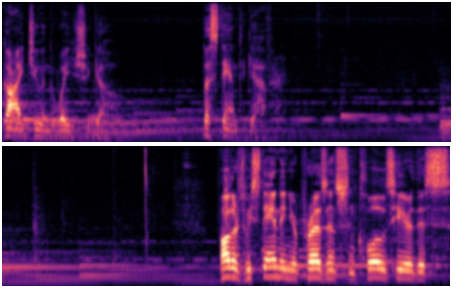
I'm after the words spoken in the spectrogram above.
guide you in the way you should go. Let's stand together. Fathers, we stand in your presence and close here this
